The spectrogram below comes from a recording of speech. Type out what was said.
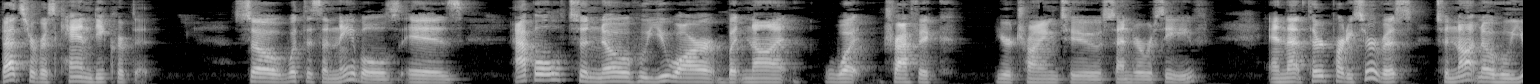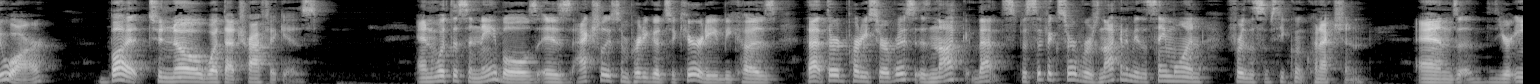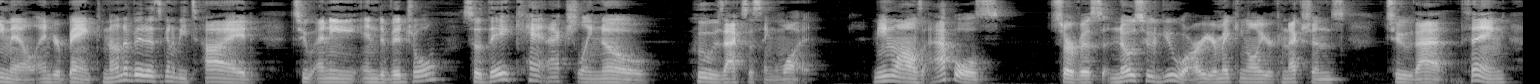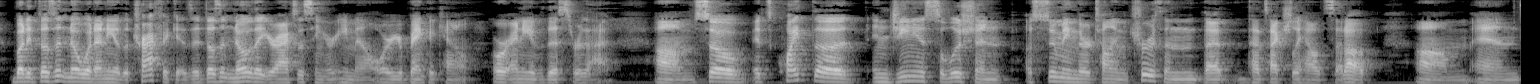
that service can decrypt it. So, what this enables is Apple to know who you are, but not what traffic you're trying to send or receive. And that third party service to not know who you are, but to know what that traffic is. And what this enables is actually some pretty good security because that third party service is not, that specific server is not going to be the same one for the subsequent connection and your email and your bank. None of it is going to be tied to any individual, so they can't actually know who's accessing what. Meanwhile, Apple's service knows who you are. You're making all your connections to that thing, but it doesn't know what any of the traffic is. It doesn't know that you're accessing your email or your bank account or any of this or that. Um, so it's quite the ingenious solution, assuming they're telling the truth and that that's actually how it's set up. Um, and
